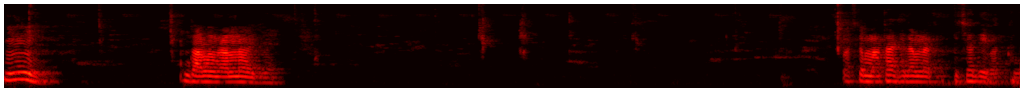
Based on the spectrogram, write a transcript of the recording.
হুম, দারুণ রান্না হয়েছে। আজকে মাথা খেলাম না পিছা দিয়ে ভাত খাব।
